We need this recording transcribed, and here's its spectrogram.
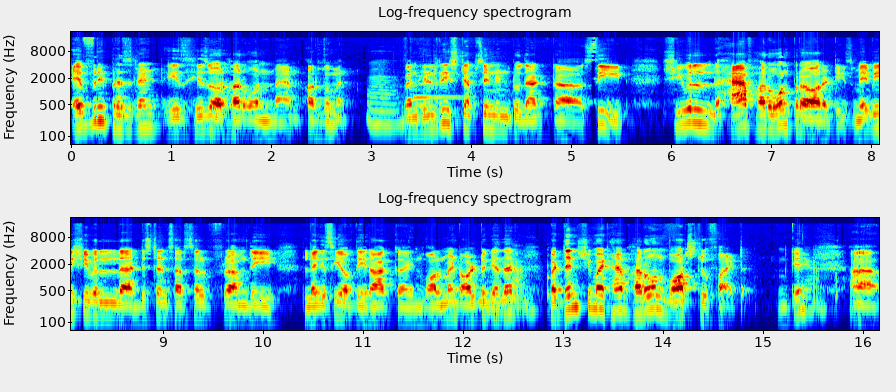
Every president is his or her own man or woman. When Hillary steps in into that uh, seat, she will have her own priorities. Maybe she will uh, distance herself from the legacy of the Iraq uh, involvement altogether, but then she might have her own wars to fight. Okay, uh,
